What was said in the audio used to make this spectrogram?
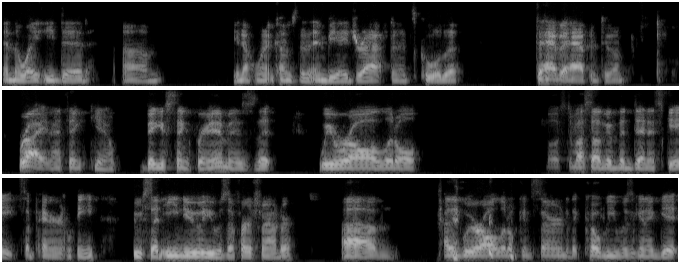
in the way he did. Um, you know, when it comes to the NBA draft, and it's cool to to have it happen to him. Right, and I think you know, biggest thing for him is that we were all a little, most of us, other than Dennis Gates, apparently, who said he knew he was a first rounder. Um, I think we were all a little concerned that Kobe was going to get,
